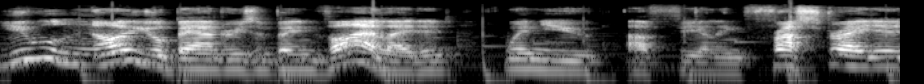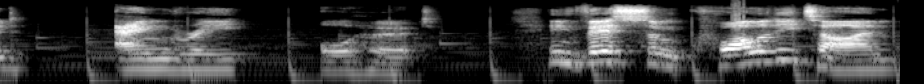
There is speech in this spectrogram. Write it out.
You will know your boundaries have been violated when you are feeling frustrated, angry, or hurt. Invest some quality time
